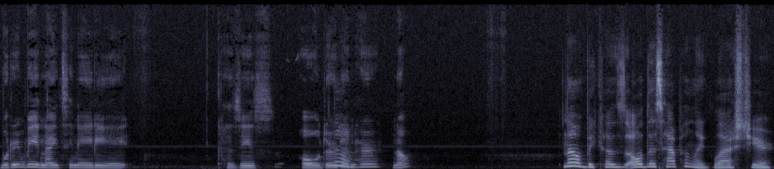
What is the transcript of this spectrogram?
Wouldn't it be 1988? Because he's older No. than her? No? No, because all this happened like last year.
